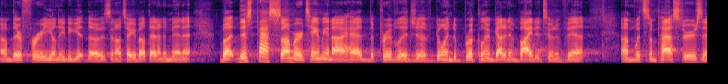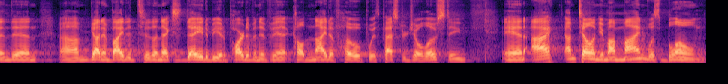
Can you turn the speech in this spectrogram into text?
Um, they're free. You'll need to get those, and I'll tell you about that in a minute. But this past summer, Tammy and I had the privilege of going to Brooklyn. Got invited to an event um, with some pastors, and then um, got invited to the next day to be a part of an event called Night of Hope with Pastor Joel Osteen. And I, I'm telling you, my mind was blown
